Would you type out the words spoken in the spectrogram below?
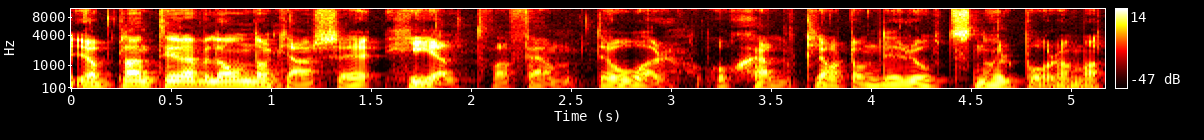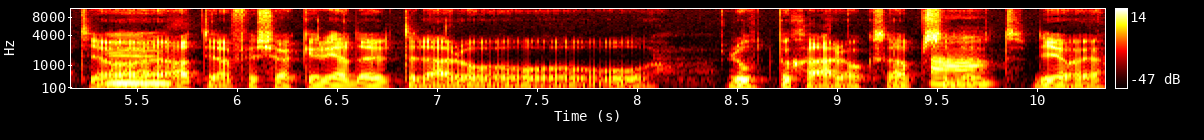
Jag planterar väl om dem kanske helt var femte år. Och självklart om det är rotsnurr på dem att jag, Mm. att jag försöker reda ut det där och, och, och rotbeskär också, absolut. Det gör jag.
